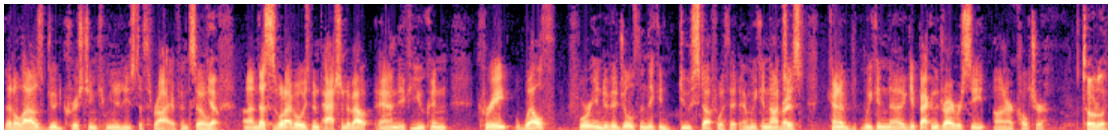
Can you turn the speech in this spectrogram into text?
that allows good Christian communities to thrive. And so Yep. um, this is what I've always been passionate about. And if you can create wealth for individuals, then they can do stuff with it, and we can not Right. just kind of we can uh, get back in the driver's seat on our culture. Totally.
